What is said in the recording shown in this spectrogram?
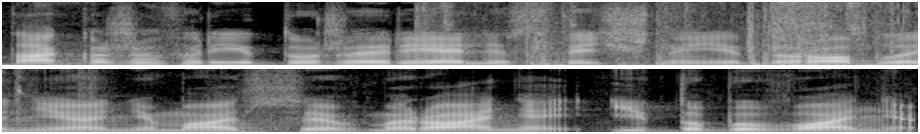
Також в грі дуже реалістичні і дороблені анімації вмирання і добивання.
